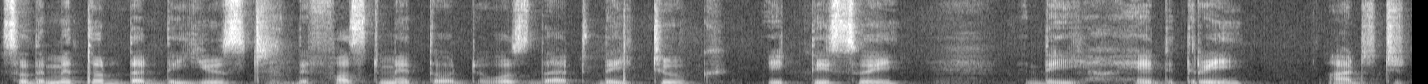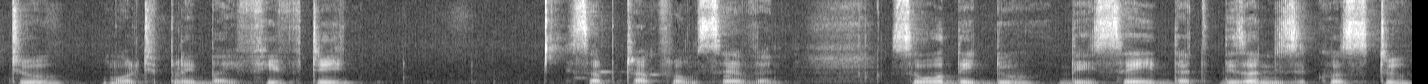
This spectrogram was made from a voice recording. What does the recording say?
So the method that they used, the first method was that they took it this way. They had 3, add to 2, multiply by 50, subtract from 7. So what they do, they say that this one is equals to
